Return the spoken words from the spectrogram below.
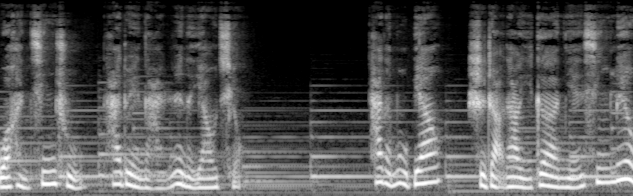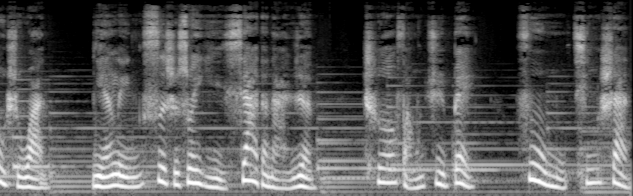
我很清楚她对男人的要求。他的目标是找到一个年薪六十万、年龄四十岁以下的男人，车房具备，父母亲善，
